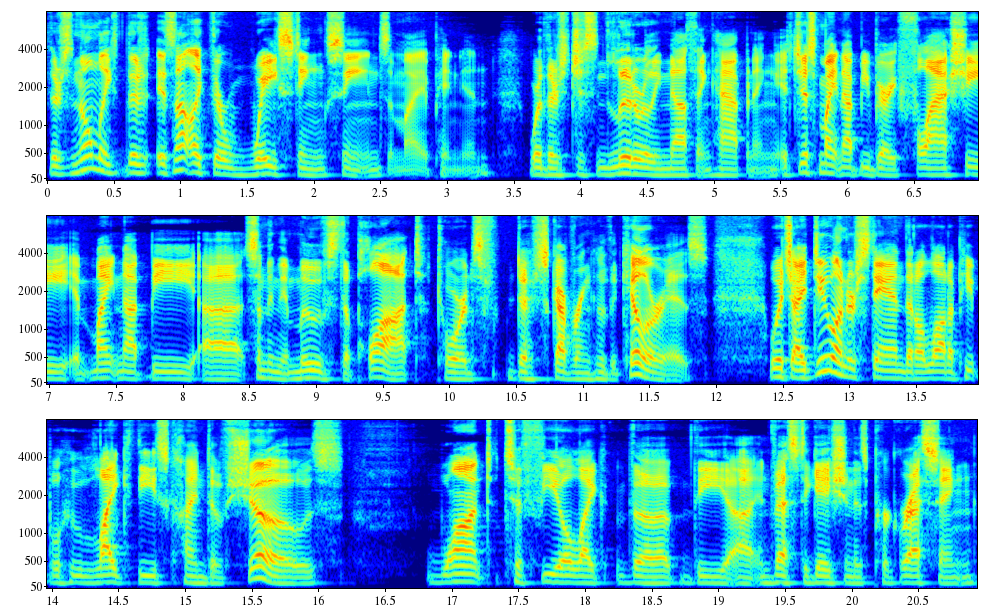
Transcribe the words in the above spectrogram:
There's normally there's, it's not like they're wasting scenes in my opinion where there's just literally nothing happening. It just might not be very flashy. It might not be uh, something that moves the plot towards discovering who the killer is which i do understand that a lot of people who like these kind of shows want to feel like the the uh, investigation is progressing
